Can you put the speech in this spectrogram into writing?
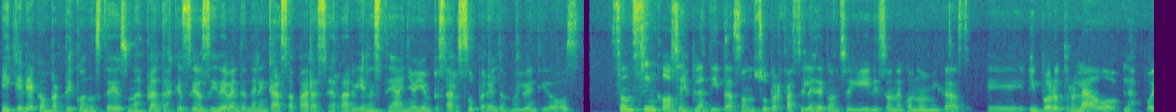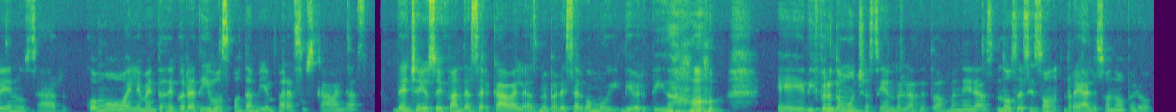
y quería compartir con ustedes unas plantas que sí o sí deben tener en casa para cerrar bien este año y empezar súper el 2022. Son 5 o 6 plantitas, son súper fáciles de conseguir y son económicas. Eh, y por otro lado, las pueden usar como elementos decorativos o también para sus cábalas. De hecho, yo soy fan de hacer cábalas, me parece algo muy divertido. Eh, disfruto mucho haciéndolas de todas maneras. No sé si son reales o no, pero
